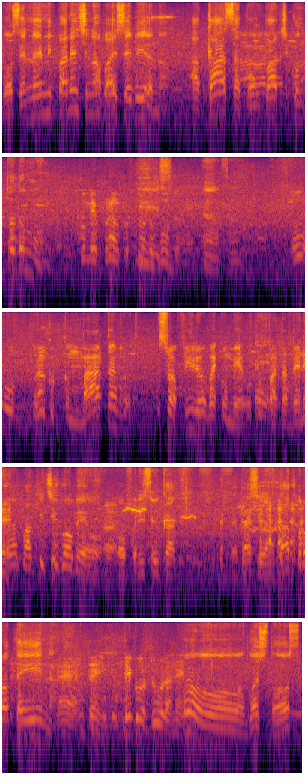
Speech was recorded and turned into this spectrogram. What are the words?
você não é meu parente, não vai se vira, não. A casa comparte com todo mundo. Comer branco todo Isso. mundo. Ah, O, o branco que mata, sua filha vai comer. O culpa também, né? Tempo aqui chegou bem, ó, ofereceu cá. Tá chegando, dá proteína. É, tem. Tem gordura, né? Oh, gostoso.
